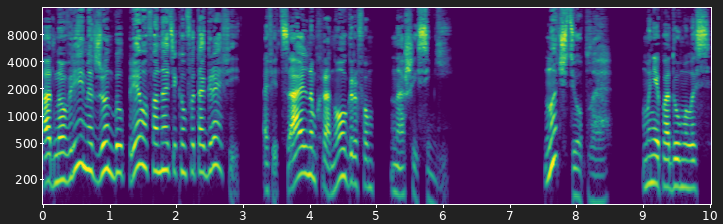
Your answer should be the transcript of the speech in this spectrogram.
Одно время Джон был прямо фанатиком фотографий, официальным хронографом нашей семьи. Ночь теплая. Мне подумалось,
